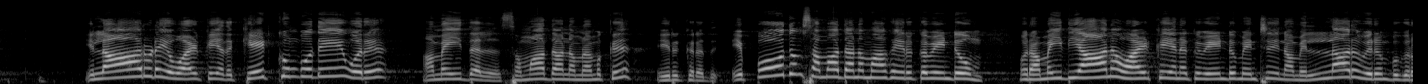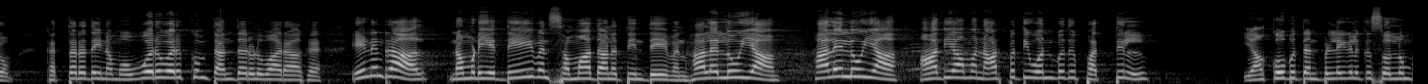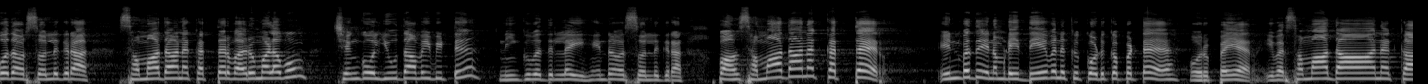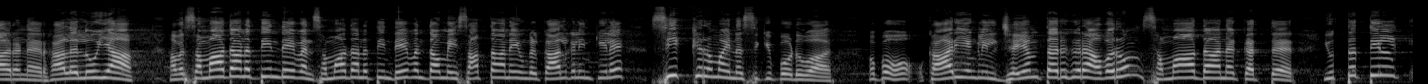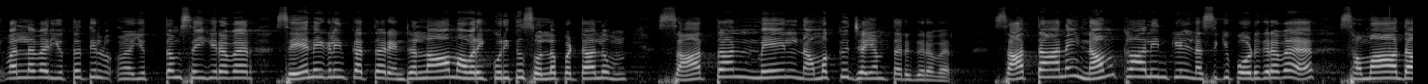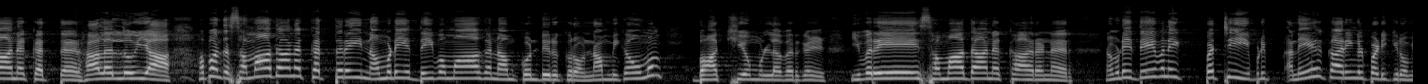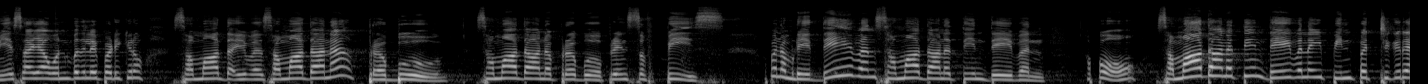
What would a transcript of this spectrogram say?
எல்லாருடைய வாழ்க்கை அதை கேட்கும் போதே ஒரு அமைதல் சமாதானம் நமக்கு இருக்கிறது. எப்போதும் சமாதானமாக இருக்க வேண்டும். ஒரு அமைதியான வாழ்க்கை எனக்கு வேண்டும் என்று நாம் எல்லாரும் விரும்புகிறோம். கத்தரதை நம் ஒவ்வொருவருக்கும் தந்தருள்வாராக. ஏனென்றால் நம்முடைய தேவன் சமாதானத்தின் தேவன். ஹலலூயா ஹலலூயா ஆதியாம நாற்பத்தி ஒன்பது பத்தில் யாக்கோபு தன் பிள்ளைகளுக்கு சொல்லும்போது அவர் சொல்லுகிறார் சமாதான கத்தர் வருமளவும் செங்கோல் யூதாவை விட்டு நீங்குவதில்லை என்று அவர் சொல்லுகிறார். அப்போ சமாதான கத்தர் என்பது நம்முடைய தேவனுக்கு கொடுக்கப்பட்ட ஒரு பெயர். இவர் சமாதான காரணர் ஹalleluya அவர் சமாதானத்தின் தேவன். சமாதானத்தின் தேவன் தாமே. சாத்தானை உங்கள் கால்களின் கீழே சீக்கிரமாய் நசுக்கி போடுவார். அப்போ காரியங்களில் ஜெயம் தருகிற அவரும் சமாதான கத்தர். யுத்தத்தில் வல்லவர் யுத்தத்தில் யுத்தம் செய்கிறவர் சேனைகளின் கத்தர் என்றெல்லாம் அவரை குறித்து சொல்லப்பட்டாலும் சாத்தான் மேல் நமக்கு ஜெயம் தருகிறவர். சாத்தானை நம் காலின் கீழ் நசுக்கி போடுகிறவர் சமாதான கத்தர். ஹலல்லூயா அப்போ அந்த சமாதான கத்தரை நம்முடைய தெய்வமாக நாம் கொண்டிருக்கிறோம். நாம் மிகவும் பாக்கியம் உள்ளவர்கள் இவரே சமாதான காரணர் நம்முடைய தேவனை பற்றி இப்படி அநேக காரியங்கள் படிக்கிறோம். ஏசாயா ஒன்பதில் படிக்கிறோம். சமாதா இவ சமாதான பிரபு. சமாதான பிரபு பிரின்ஸ் ஆஃப் பீஸ் அப்போ நம்முடைய தேவன் சமாதானத்தின் தேவன். அப்போ சமாதானத்தின் தேவனை பின்பற்றுகிற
